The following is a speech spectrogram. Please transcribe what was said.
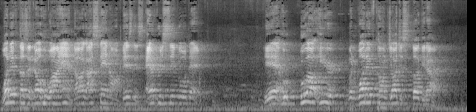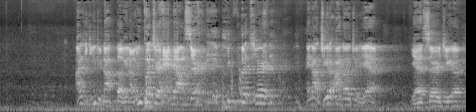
What if doesn't know who I am, dog? I stand on business every single day. Yeah, who, who out here, when what if comes, y'all just thug it out? I you do not thug it out. You put your hand down, sir. you put your Hey not Judah, I know Judah, yeah. Yes, sir, Judah.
